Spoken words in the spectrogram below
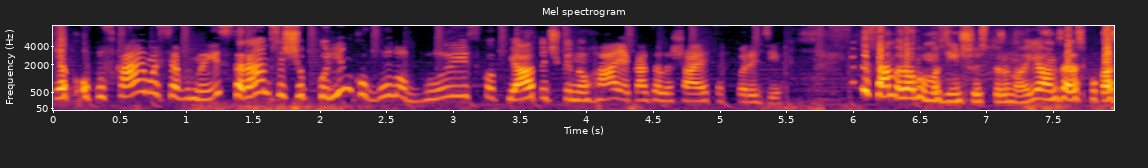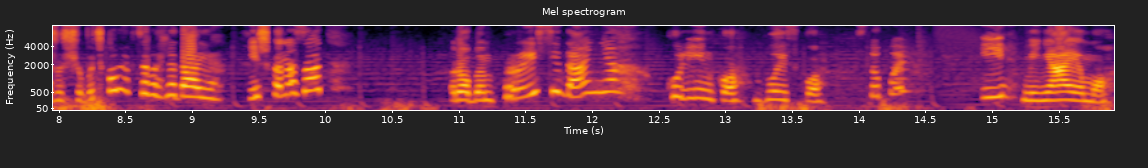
Як опускаємося вниз, стараємося, щоб колінко було близько п'яточки, нога, яка залишається впереді. І те саме робимо з іншою стороною. Я вам зараз покажу, що бочком як це виглядає. Ніжка назад. Робимо присідання, колінко близько стопи і міняємо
